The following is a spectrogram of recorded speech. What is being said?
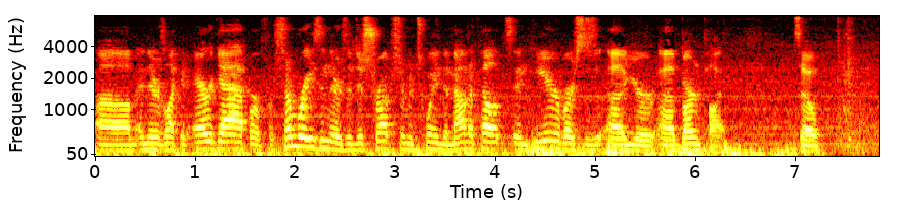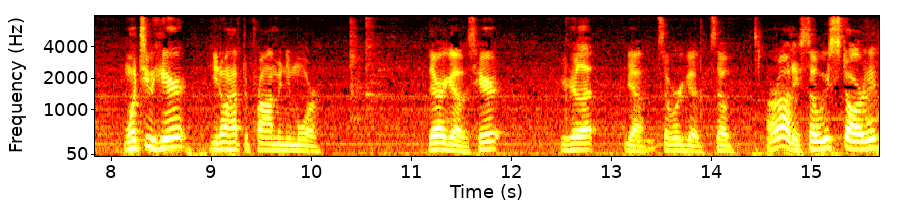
um, and there's like an air gap or for some reason there's a disruption between the amount of pellets in here versus uh, your uh, burn pot. So once you hear it, you don't have to prime anymore. There it goes. Hear it? You hear that? Yeah, so we're good. So, alrighty, so we started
